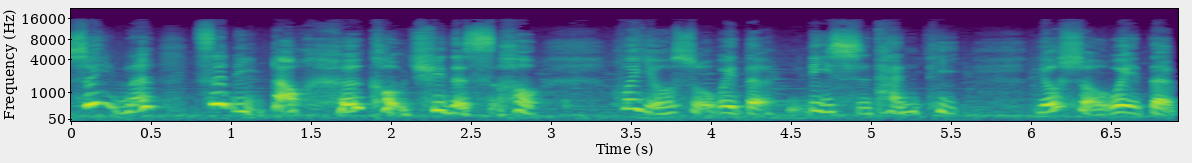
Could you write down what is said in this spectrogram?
所以呢，这里到河口区的时候，会有所谓的砾石滩地，有所谓的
